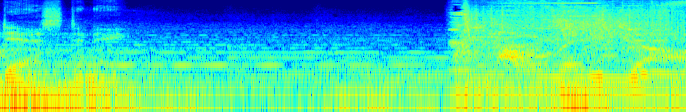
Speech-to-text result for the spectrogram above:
Destiny. Already gone.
